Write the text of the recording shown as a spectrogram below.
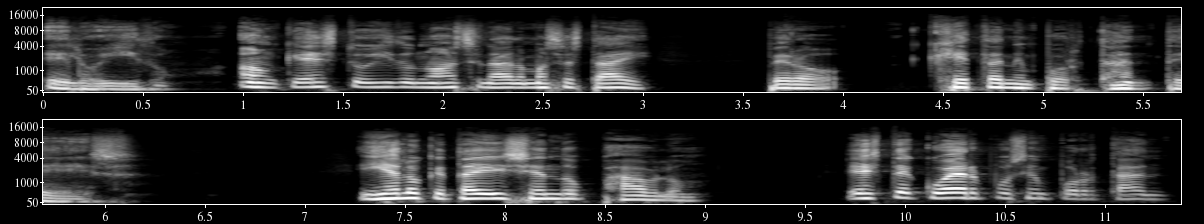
el oído. Aunque este oído no hace nada, más está ahí, pero qué tan importante es. Y es lo que está diciendo Pablo. Este cuerpo es importante.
